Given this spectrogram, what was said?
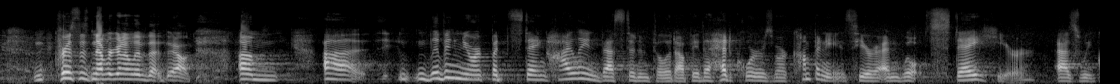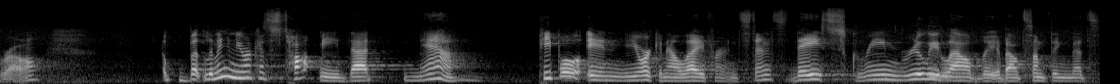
Chris is never going to live that down. Um, uh, living in New York, but staying highly invested in Philadelphia, the headquarters of our company is here and will stay here as we grow. But living in New York has taught me that, man, people in New York and LA, for instance, they scream really loudly about something that's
